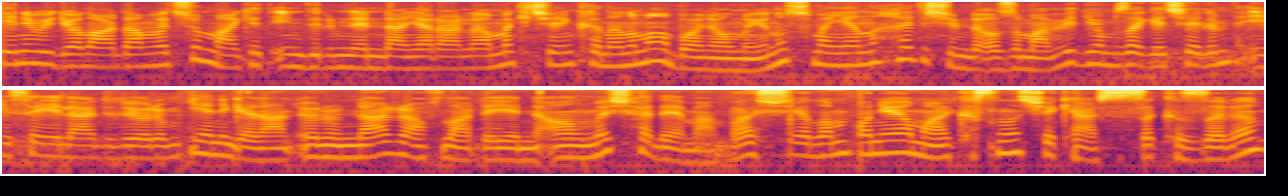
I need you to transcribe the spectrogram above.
Yeni videolardan ve tüm market indirimlerinden yararlanmak için kanalıma abone olmayı unutmayın. Hadi şimdi o zaman videomuza geçelim. İyi seyirler diliyorum. Yeni gelen ürünler raflarda yerini almış. Hadi hemen başlayalım. Onea markasının şekersiz sakızları.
